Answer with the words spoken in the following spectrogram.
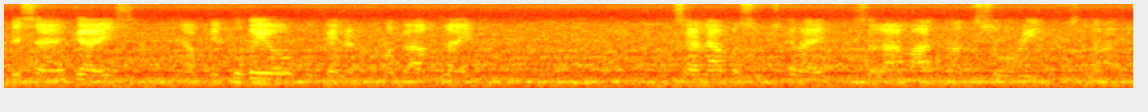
This uh, guys, update ko kayo kung kailan ako mag-apply. Sana pa-subscribe. Salamat at sorry sa lahat.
